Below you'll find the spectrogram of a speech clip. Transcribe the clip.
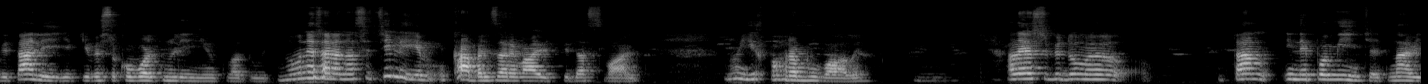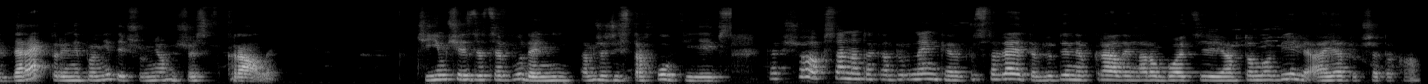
в Італії, які високовольтну лінію кладуть. Ну, вони зараз на Сицилії кабель заривають під асфальт. Ну, їх пограбували. Але я собі думаю, там і не помітять навіть директор, і не помітить, що в нього щось вкрали. Чи їм щось за це буде? Ні. Там же ж і страховки є і все. Так що Оксана така дурненька, ви представляєте, в людини вкрали на роботі автомобіль, а я тут ще така.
